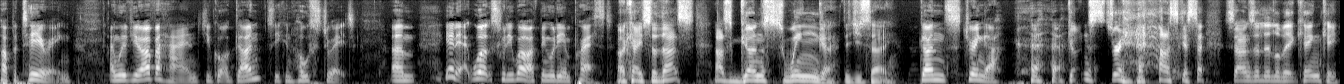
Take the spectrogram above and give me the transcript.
puppeteering, and with your other hand, you've got a gun, so you can holster it. Um, yeah, it works really well. I've been really impressed. Okay, so that's that's Gunswinger. Did you say? Gunstringer. Gunstringer. I was gonna say, sounds a little bit kinky.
